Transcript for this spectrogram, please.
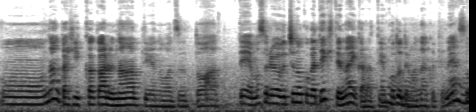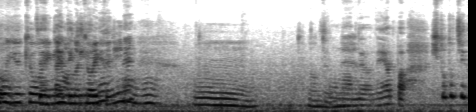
うーん。なんか引っかかるなっていうのはずっとあって、まあ、それはうちの子ができてないからっていうことではなくてね、うんそういう教育、日本の教育にね。うんなんだよそうなんだねよね。やっぱ人と違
